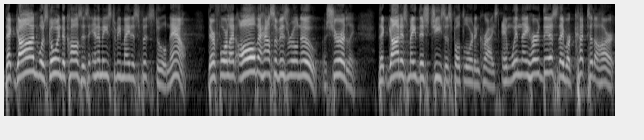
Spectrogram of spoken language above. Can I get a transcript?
that God was going to cause his enemies to be made his footstool. Now, therefore, let all the house of Israel know assuredly that God has made this Jesus both Lord and Christ. And when they heard this, they were cut to the heart.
